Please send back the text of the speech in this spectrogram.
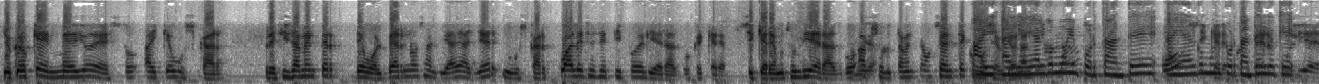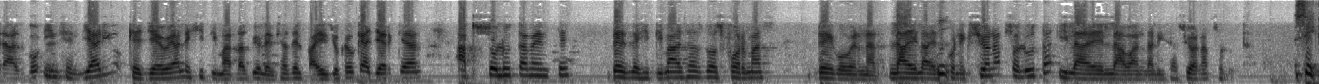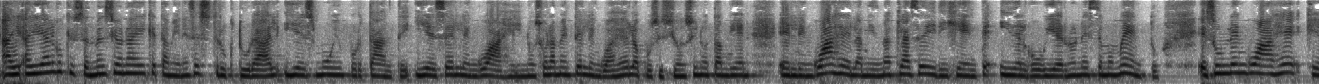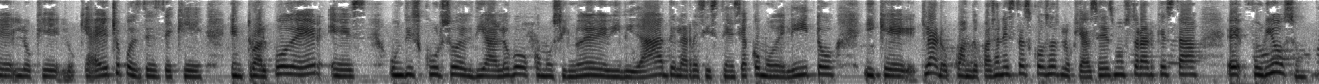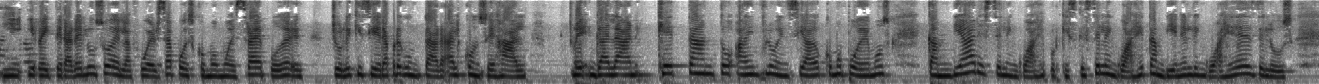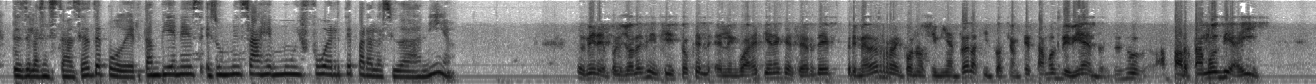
Yo creo que en medio de esto hay que buscar precisamente devolvernos al día de ayer y buscar cuál es ese tipo de liderazgo que queremos. Si queremos un liderazgo Mira. absolutamente ausente como Ahí, se ahí hay algo muy importante, hay algo si muy importante lo que... un liderazgo incendiario que lleve a legitimar las violencias del país. Yo creo que ayer quedan absolutamente deslegitimadas esas dos formas de gobernar, la de la desconexión absoluta y la de la vandalización absoluta. Sí, hay, hay algo que usted menciona ahí que también es estructural y es muy importante, y es el lenguaje, y no solamente el lenguaje de la oposición, sino también el lenguaje de la misma clase dirigente y del gobierno en este momento. Es un lenguaje que lo que, lo que ha hecho, pues desde que entró al poder, es un discurso del diálogo como signo de debilidad, de la resistencia como delito, y que, claro, cuando pasan estas cosas, lo que hace es mostrar que está eh, furioso y, y reiterar el uso de la fuerza, pues como muestra de poder. Yo le quisiera preguntar al concejal Eh, Galán, ¿qué tanto ha influenciado? ¿Cómo podemos cambiar este lenguaje? Porque es que este lenguaje también, el lenguaje desde los, desde las instancias de poder, también es, es un mensaje muy fuerte para la ciudadanía. Pues mire, pues yo les insisto que el, lenguaje tiene que ser de primero el reconocimiento de la situación que estamos viviendo. Entonces apartamos de ahí.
